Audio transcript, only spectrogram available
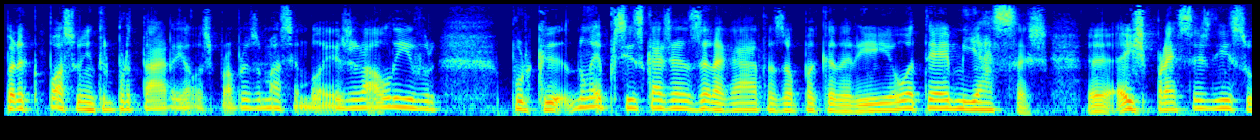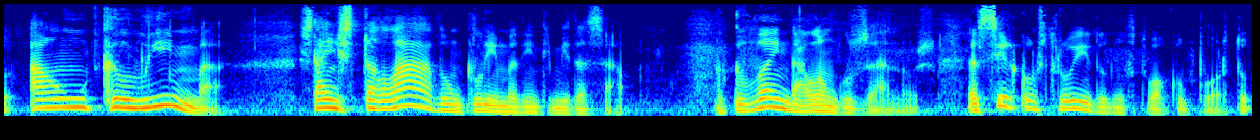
para que possam interpretar elas próprias uma Assembleia Geral livre porque não é preciso que haja zaragatas ou pacadaria ou até ameaças uh, expressas disso. Há um clima, está instalado um clima de intimidação. Que vem de há longos anos a ser construído no Futebol Clube Porto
